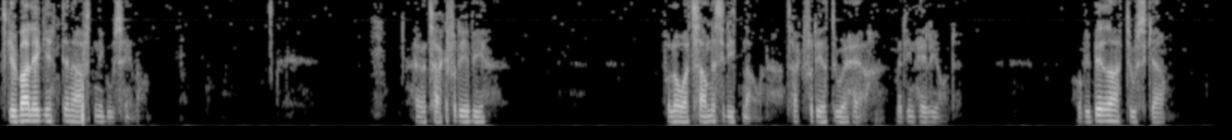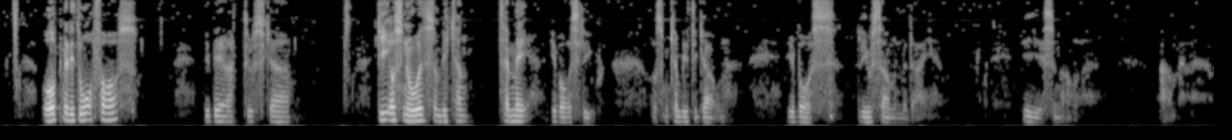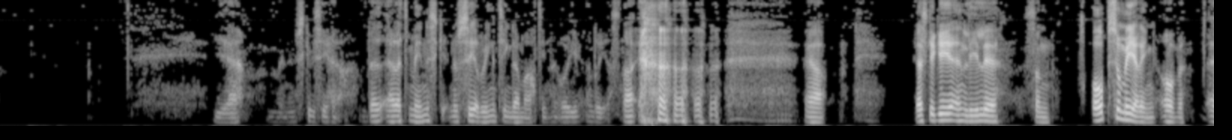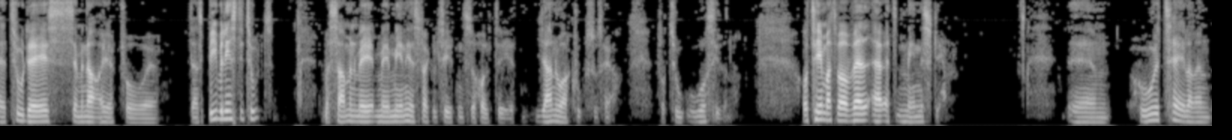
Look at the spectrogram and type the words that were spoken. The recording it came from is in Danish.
Skal vi bare lægge denne aften i Guds hænder. Herre, tak for det, vi får lov at samles i dit navn. Tak for det, at du er her med din helligånd. Og vi beder, at du skal åbne dit ord for os. Vi beder, at du skal give os noget, som vi kan tage med i vores liv, og som kan blive til gavn i vores liv sammen med dig. I Jesu navn. Amen. Ja, men nu skal vi se her. Hvad er et menneske? Nu ser du ingenting der, Martin og Andreas. Nej. ja. Jeg skal give en lille sådan opsummering af uh, to dages seminarie på uh, Dansk Bibelinstitut. Det var sammen med, med menighedsfakulteten, så holdt det et januarkursus her for to uger siden. Og temaet var, hvad er et menneske? Um, hovedtaleren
